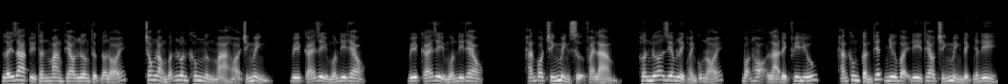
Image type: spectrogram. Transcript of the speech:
lấy ra tùy thân mang theo lương thực đỡ đói, trong lòng vẫn luôn không ngừng mà hỏi chính mình, vì cái gì muốn đi theo? Vì cái gì muốn đi theo? Hắn có chính mình sự phải làm, hơn nữa Diêm Lịch Hành cũng nói, bọn họ là địch phi hữu, hắn không cần thiết như vậy đi theo chính mình địch nhân đi.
